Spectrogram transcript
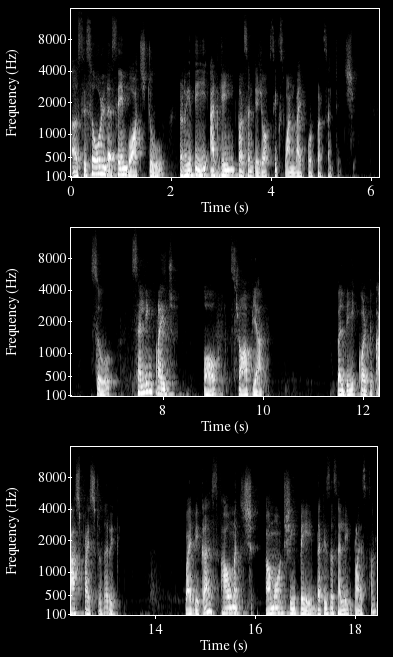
uh, she sold the same watch to Riddhi at gain percentage of 61 by 4 percentage. So selling price of Shravya will be equal to cost price to the Riddhi. Why? Because how much amount she paid that is the selling price for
